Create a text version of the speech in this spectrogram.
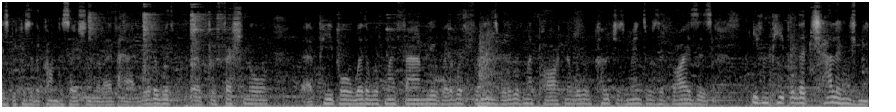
is because of the conversations that I've had, whether with professional uh, people, whether with my family, whether with friends, whether with my partner, whether with coaches, mentors, advisors, even people that challenge me.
